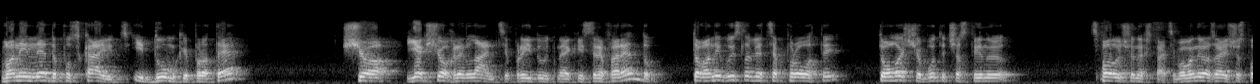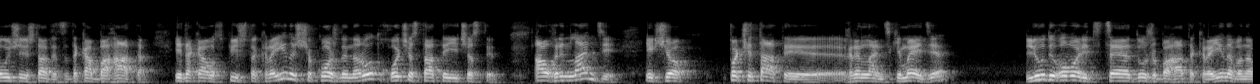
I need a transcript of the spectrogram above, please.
Вони не допускають і думки про те, що якщо гренландці прийдуть на якийсь референдум, то вони висловляться проти того, щоб бути частиною Сполучених Штатів. Бо вони вважають, що Сполучені Штати це така багата і така успішна країна, що кожен народ хоче стати її частиною. А у Гренландії, якщо почитати гренландські медіа, люди говорять, це дуже багата країна, вона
